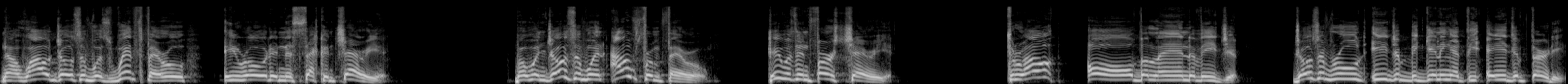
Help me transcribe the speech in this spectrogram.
Now, while Joseph was with Pharaoh, he rode in the second chariot. But when Joseph went out from Pharaoh, he was in first chariot. Throughout all the land of Egypt, Joseph ruled Egypt beginning at the age of 30.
